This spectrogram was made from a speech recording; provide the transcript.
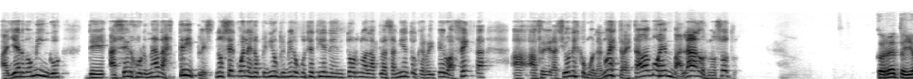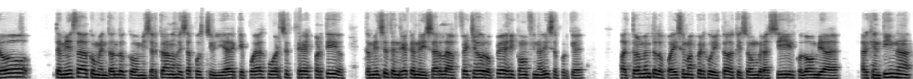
ayer domingo, de hacer jornadas triples. No sé cuál es la opinión primero que usted tiene en torno al aplazamiento que, reitero, afecta a, federaciones como la nuestra. Estábamos embalados nosotros. Correcto, yo también estaba comentando con mis cercanos esa posibilidad de que pueda jugarse tres partidos. También se tendría que analizar las fechas europeas y cómo finaliza, porque actualmente los países más perjudicados, que son Brasil, Colombia, Argentina,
